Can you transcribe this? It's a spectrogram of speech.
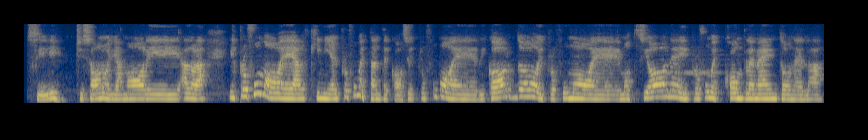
sì, ci sono gli amori. Allora, il profumo è alchimia, il profumo è tante cose, il profumo è ricordo, il profumo è emozione, il profumo è complemento nella,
